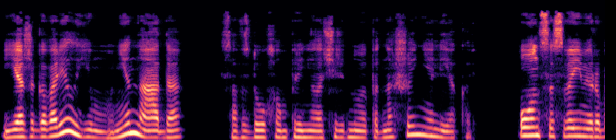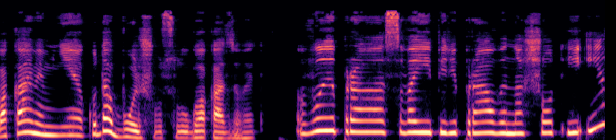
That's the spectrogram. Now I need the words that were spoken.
«Я же говорил ему, не надо», — со вздохом принял очередное подношение лекарь. Он со своими рыбаками мне куда больше услугу оказывает. — Вы про свои переправы на Шот и Ир?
